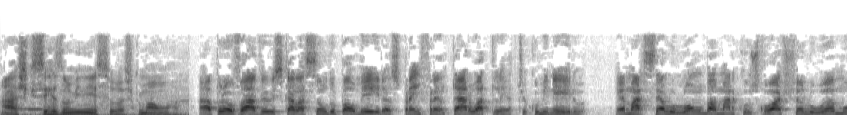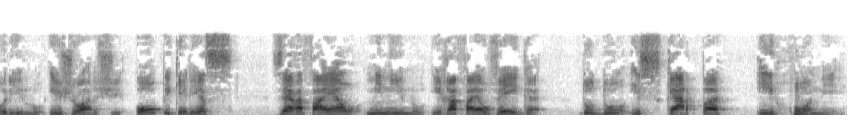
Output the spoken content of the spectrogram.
Acho que se resume nisso, acho que uma honra. A provável escalação do Palmeiras para enfrentar o Atlético Mineiro é Marcelo Lomba, Marcos Rocha, Luan Murilo e Jorge ou Piquerez, Zé Rafael Menino e Rafael Veiga, Dudu Scarpa e Rony.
